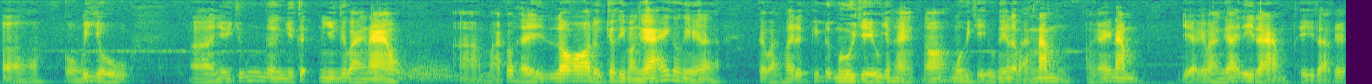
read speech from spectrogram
à, còn ví dụ à, như chúng như cái như cái bạn nào à, mà có thể lo được cho thi bạn gái có nghĩa là các bạn phải được kiếm được 10 triệu chẳng hạn. Đó 10 triệu nghĩa là bạn năm bạn gái năm. Và cái bạn gái đi làm thì là cái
